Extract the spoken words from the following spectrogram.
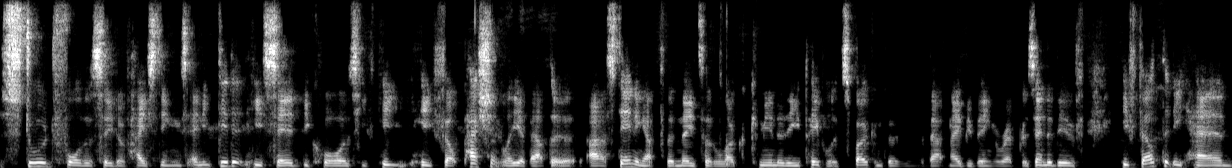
stood for the seat of Hastings. And he did it, he said, because he, he, he felt passionately about the uh, standing up for the needs of the local community. People had spoken to him about maybe being a representative. He felt that he had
